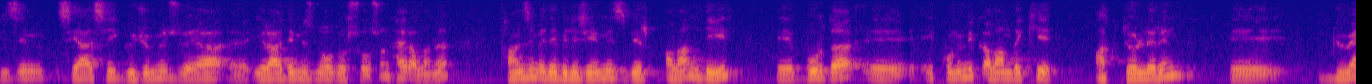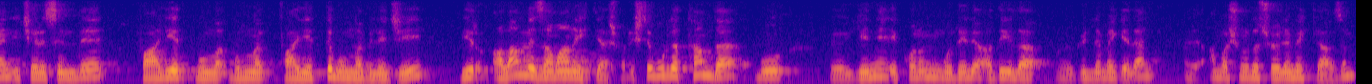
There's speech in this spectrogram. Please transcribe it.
bizim siyasi gücümüz veya e, irademiz ne olursa olsun her alanı tanzim edebileceğimiz bir alan değil. Burada ekonomik alandaki aktörlerin güven içerisinde faaliyet buluna, buluna, faaliyette bulunabileceği bir alan ve zamana ihtiyaç var. İşte burada tam da bu yeni ekonomi modeli adıyla gündeme gelen ama şunu da söylemek lazım.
